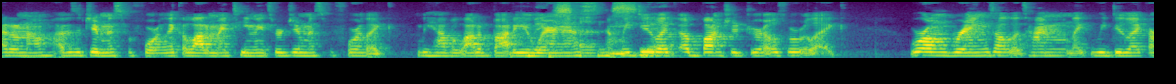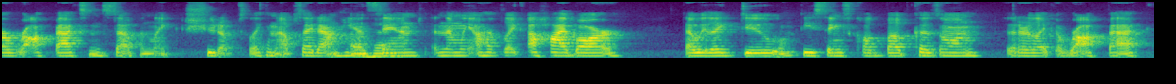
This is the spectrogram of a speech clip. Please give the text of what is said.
I don't know. I was a gymnast before. Like a lot of my teammates were gymnasts before. Like we have a lot of body Makes awareness, and we do yeah. like a bunch of drills where we're like we're on rings all the time. Like we do like our rock backs and stuff, and like shoot up to like an upside down Okay. handstand, and then we all have like a high bar that we like do these things called bubkas on that are like a rock back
